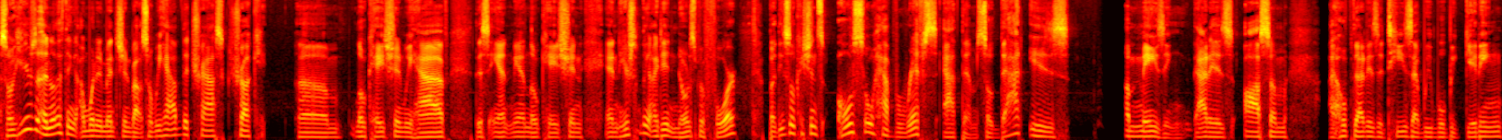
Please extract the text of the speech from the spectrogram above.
So here's another thing I wanted to mention about. So we have the Trask truck um, location. We have this Ant Man location, and here's something I didn't notice before, but these locations also have rifts at them. So that is amazing. That is awesome. I hope that is a tease that we will be getting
